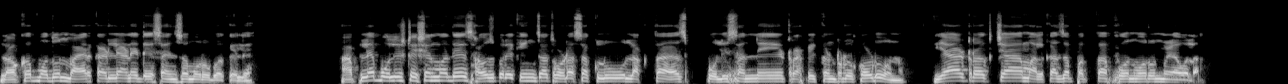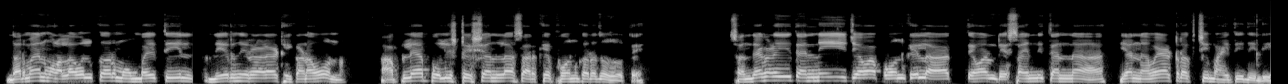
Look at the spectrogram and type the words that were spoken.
लॉकअप मधून बाहेर काढले आणि देसाईंसमोर उभं केले. आपल्या पोलीस स्टेशनमध्येच हाऊस ब्रेकिंगचा थोडासा क्लू लागताच पोलिसांनी ट्रॅफिक कंट्रोलकडून या ट्रकच्या मालकाचा पत्ता फोनवरून मिळवला. दरम्यान मालावलकर मुंबईतील निरनिराळ्या ठिकाणाहून आपल्या पोलीस स्टेशनला सारखे फोन करतच होते. संध्याकाळी त्यांनी जेव्हा फोन केला तेव्हा देसाईंनी त्यांना या नव्या ट्रकची माहिती दिली.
